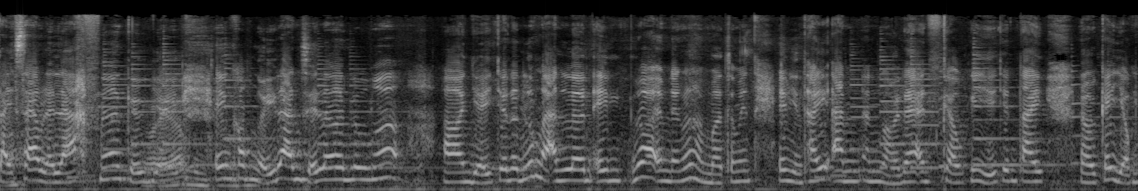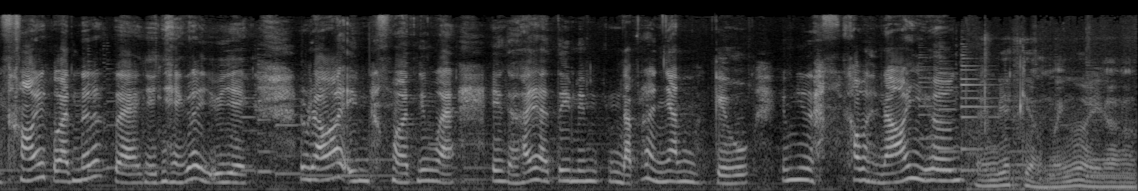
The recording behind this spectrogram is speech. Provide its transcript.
tại sao lại là á kiểu Vậy. em không nghĩ là anh sẽ lên luôn á à, vậy cho nên lúc mà anh lên em lúc đó em đang rất là mệt. Xong em em nhìn thấy anh anh ngồi ra anh cầu cái gì ở trên tay. Rồi cái giọng nói của anh nó rất là nhẹ nhàng rất là dịu dàng. Lúc đó em rất mệt nhưng mà em cảm thấy là tim em đập rất là nhanh kiểu giống như là không thể nói gì hơn. Em biết kiểu mấy người uh,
